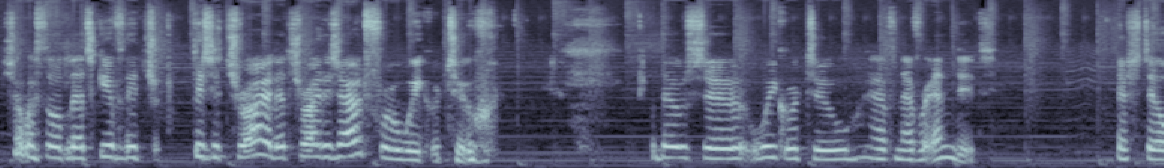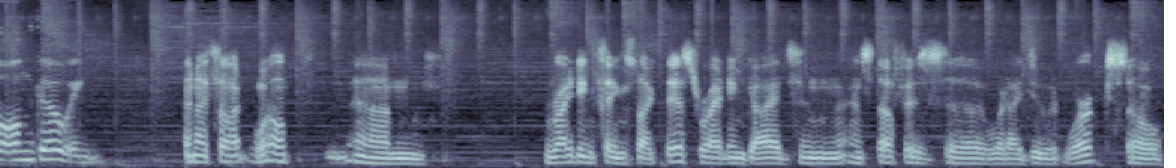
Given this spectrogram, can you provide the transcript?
So I thought, let's give this a try. Let's try this out for a week or two. Those uh, week or two have never ended. They're still ongoing. And I thought, well, um, writing things like this, writing guides and, and stuff is uh, what I do at work. So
